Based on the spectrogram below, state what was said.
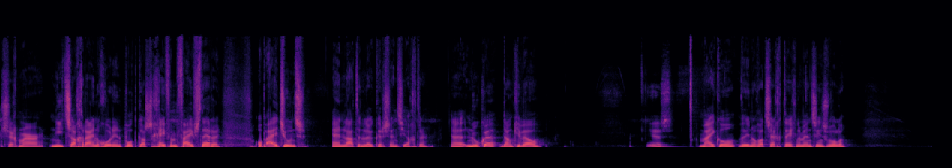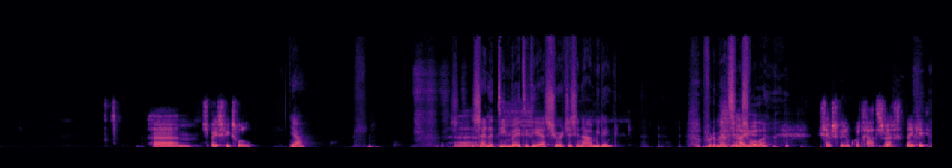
zeg maar, niet zagrijnig horen in de podcast? Geef hem vijf sterren op iTunes. En laat een leuke recensie achter. Eh Noeke, dankjewel. Yes. Michael, wil je nog wat zeggen tegen de mensen in Zwolle? Ehm, specifiek Zwolle. Ja? Ehm, Zijn er Team BTTS shirtjes in aanbieding? Voor de mensen in Nou, Zwolle? Ik geef ze binnenkort gratis weg, denk ik.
